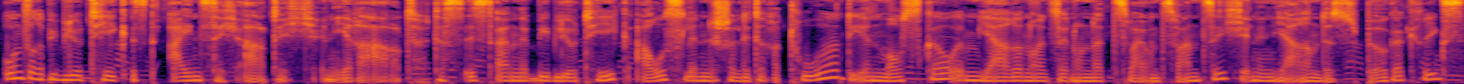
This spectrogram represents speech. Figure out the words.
Unsere Bibliothek ist einzigartig in ihrer Art. Das ist eine Bibliothek ausländischer Literatur, die in Moskau im Jahre 1922, in den Jahren des Bürgerkriegs,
